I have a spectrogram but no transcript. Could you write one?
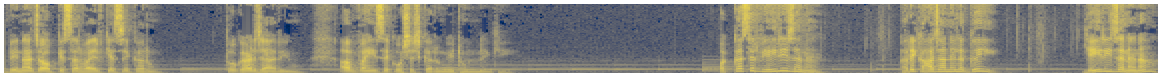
बिना जॉब के सरवाइव कैसे करूँ? तो घर जा रही हूँ। अब वहीं से कोशिश करूँगी ढूँढने की. पक्का सिर्फ़ यही रीजन है? अरे, कहा जाने लग गई? यही रीजन है ना?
